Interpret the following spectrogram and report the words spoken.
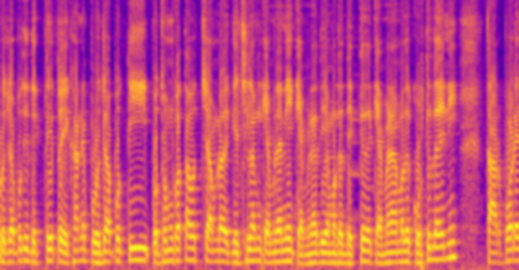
প্রজাপতি দেখতে, তো এখানে প্রজাপতি, প্রথম কথা হচ্ছে আমরা গেছিলাম ক্যামেরা নিয়ে। ক্যামেরা দিয়ে আমাদের দেখতে, ক্যামেরা আমাদের করতে দেয়নি। তারপরে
